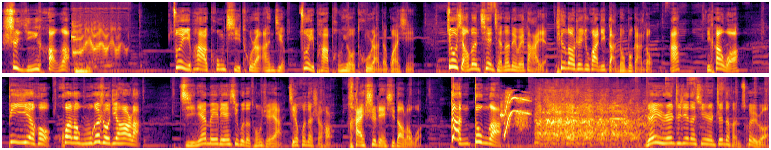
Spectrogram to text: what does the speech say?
是银行啊。最怕空气突然安静，最怕朋友突然的关心。就想问欠钱的那位大爷，听到这句话你感动不感动啊？你看我，毕业后换了五个手机号了，几年没联系过的同学呀，结婚的时候还是联系到了我，感动啊！人与人之间的信任真的很脆弱。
